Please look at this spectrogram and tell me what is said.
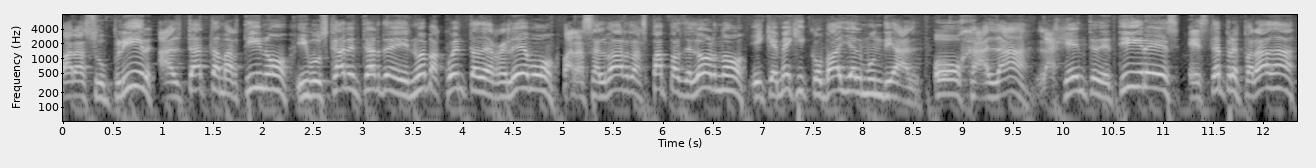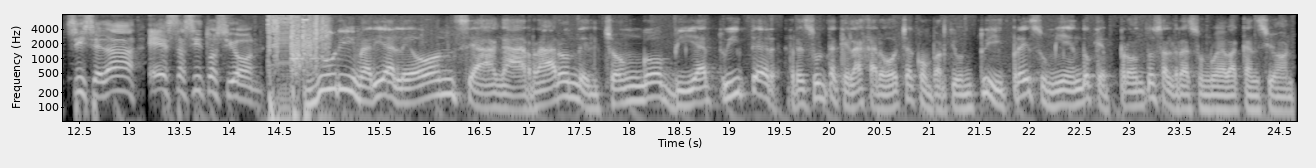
para suplir al Tata Martino y buscar entrar de nueva cuenta de relevo para salvar las papas del horno y que México vaya al Mundial. Ojalá la gente de Tigres esté preparada si se da esa situación. Yuri y María León se agarraron del chongo vía Twitter. Resulta que la jarocha compartió un tweet presumiendo que pronto saldrá su nueva canción.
